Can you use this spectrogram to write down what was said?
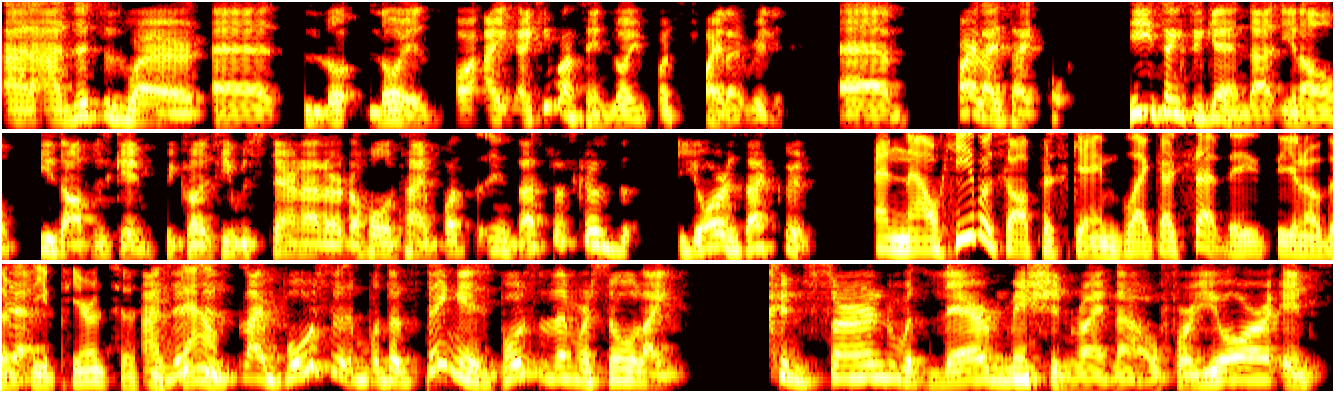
And and this is where uh, Lo- Lloyd, or I, I keep on saying Lloyd, but it's Twilight really. Um, Twilight's like. He thinks again that you know he's off his game because he was staring at her the whole time, but you know, that's just because Yor's that good. And now he was off his game. Like I said, he, you know, the, Yeah. the appearances, and this down. is like both of the thing is both of them are so like concerned with their mission right now for Yor it's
